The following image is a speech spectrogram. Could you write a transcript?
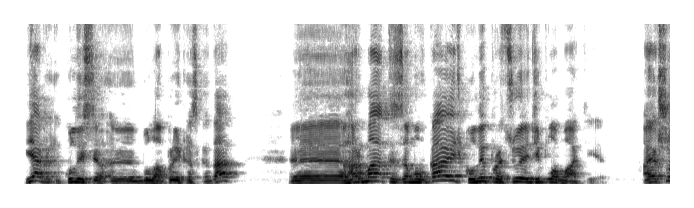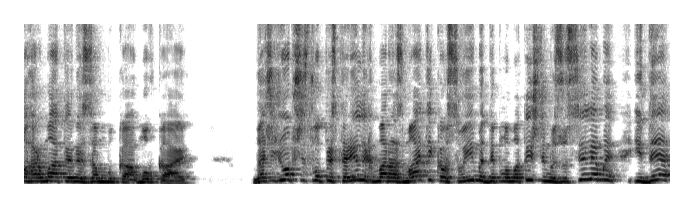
Як колись е, була приказка, да? е, гармати замовкають, коли працює дипломатія. А якщо гармати не замовкають, значить общество престарілих маразматиків своїми дипломатичними зусиллями іде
